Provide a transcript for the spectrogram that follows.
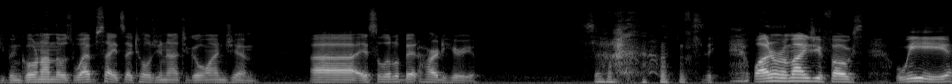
you've been going on those websites I told you not to go on, Jim. Uh, it's a little bit hard to hear you. So, let's see. Well, I want to remind you, folks, we.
